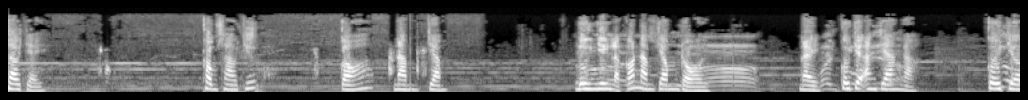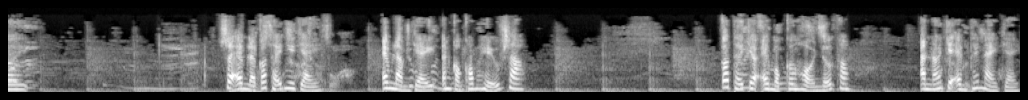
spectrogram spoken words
Sao vậy? Không sao chứ. Có 500 Đương nhiên là có 500 rồi. Này, cô chơi ăn gian à? Cô chơi Sao em lại có thể như vậy? Em làm vậy anh còn không hiểu sao? Có thể cho em một cơ hội nữa không? Anh nói cho em thế này vậy.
